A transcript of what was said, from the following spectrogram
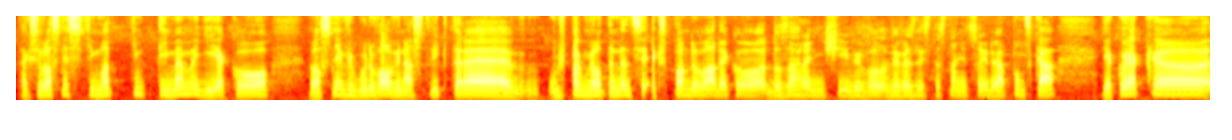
tak si vlastně s tímhle tím týmem lidí jako vlastně vybudoval vinařství, které už pak mělo tendenci expandovat jako do zahraničí, vyvo, vyvezli jste na něco i do Japonska. Jako jak, eh,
